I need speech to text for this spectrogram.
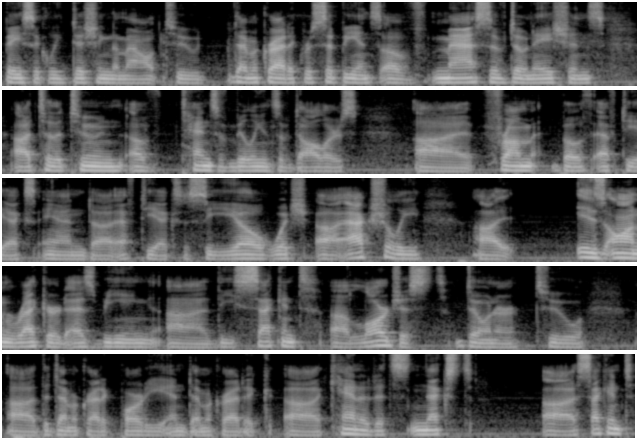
basically dishing them out to Democratic recipients of massive donations uh, to the tune of tens of millions of dollars uh, from both FTX and uh, FTX's CEO, which uh, actually is on record as being the second largest donor to uh, the Democratic Party and Democratic uh, candidates next, uh, second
